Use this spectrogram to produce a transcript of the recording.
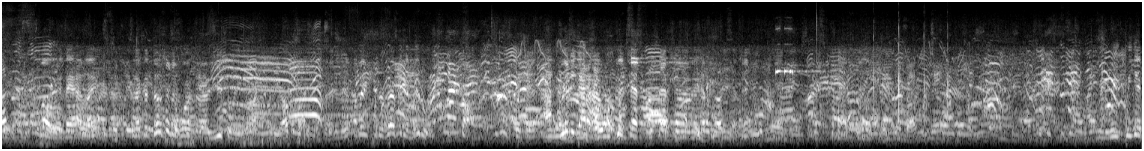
Well, they have. Like, those are the ones that are usually like for the upside. I mean, for the rep in the middle, you really gotta have a good depth perception. I mean, we, get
